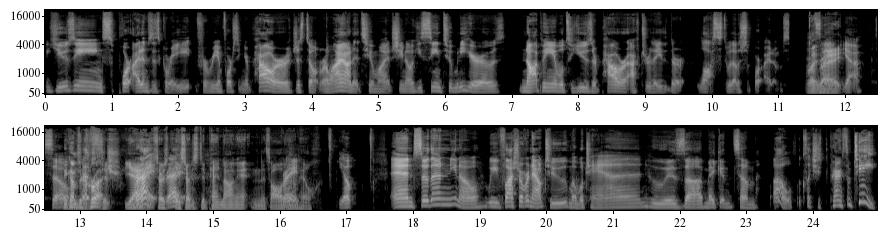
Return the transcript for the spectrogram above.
using support items is great for reinforcing your power, just don't rely on it too much. You know, he's seen too many heroes not being able to use their power after they they're lost with other support items. Right. like, Right. yeah. So Becomes a Starts to- crutch. yeah, Right, it starts, they start to depend on it, and it's all Right. downhill. Yep. And so then, you know, we flash over now to Momo Chan, who is uh making some oh, looks like she's preparing some tea.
